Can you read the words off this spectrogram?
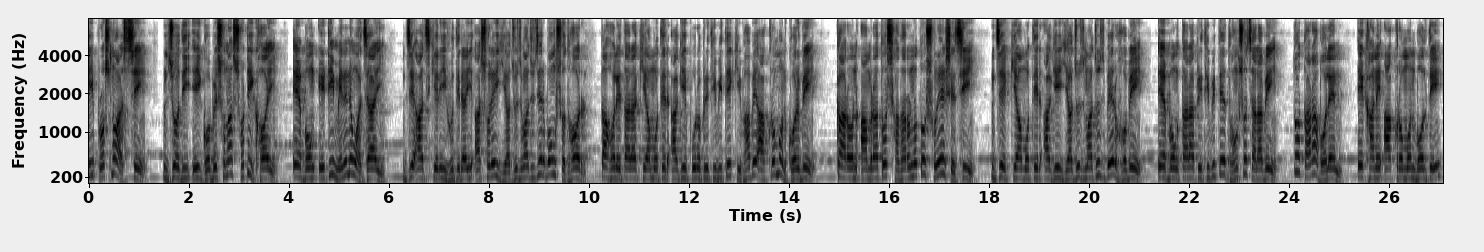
এই প্রশ্ন আসছে, যদি এই গবেষণা সঠিক হয় এবং এটি মেনে নেওয়া যায় যে আজকের ইহুদিরাই আসলে ইয়াজুজ মাজুজের বংশধর, তাহলে তারা কিয়ামতের আগে পুরো পৃথিবীতে কীভাবে আক্রমণ করবে? কারণ আমরা তো সাধারণত শুনে এসেছি যে কিয়ামতের আগে ইয়াজুজ মাজুজ বের হবে এবং তারা পৃথিবীতে ধ্বংস চালাবে। তো তারা বলেন, এখানে আক্রমণ বলতে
